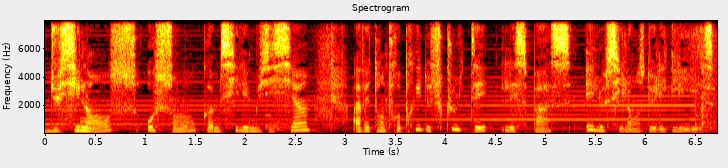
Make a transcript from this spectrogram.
du silence au son, comme si les musiciens avaient entrepris de sculpter l'espace et le silence de l'église.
